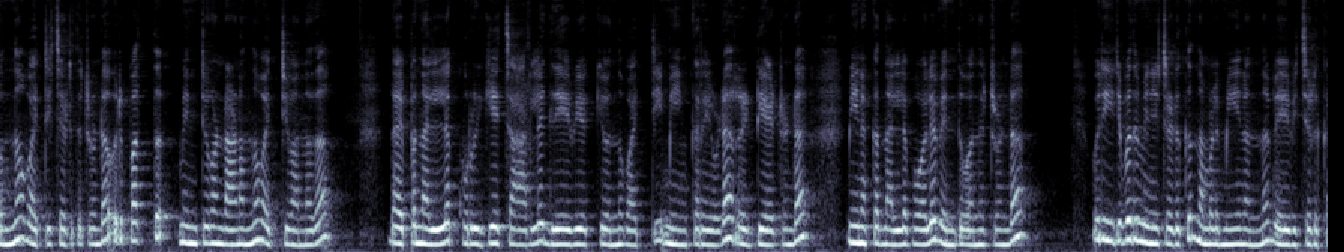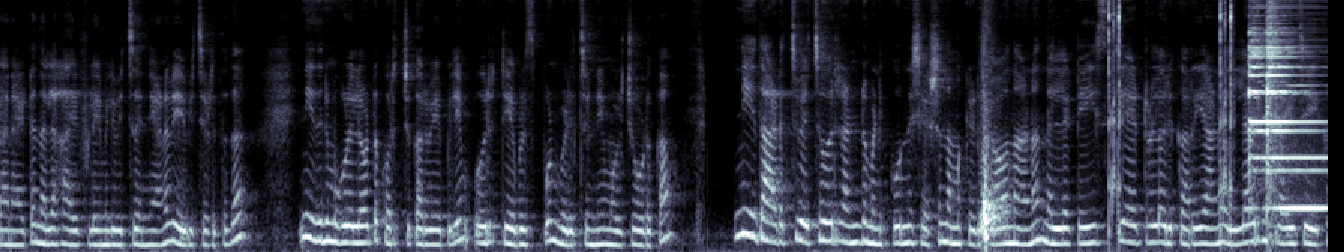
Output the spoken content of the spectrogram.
ഒന്ന് വറ്റിച്ചെടുത്തിട്ടുണ്ട്. ഒരു പത്ത് മിനിറ്റ് കൊണ്ടാണ് ഒന്ന് വറ്റി വന്നത്. ഇതാ ഇപ്പം നല്ല കുറുകിയ ചാറിൽ ഗ്രേവിയൊക്കെ ഒന്ന് വറ്റി മീൻ കറി ഇവിടെ റെഡി ആയിട്ടുണ്ട്. മീനൊക്കെ നല്ലപോലെ വെന്ത് വന്നിട്ടുണ്ട്. ഒരു ഇരുപത് മിനിറ്റ് എടുക്കും നമ്മൾ മീനൊന്ന് വേവിച്ചെടുക്കാനായിട്ട്. നല്ല ഹൈ ഫ്ലെയിമിൽ വെച്ച് തന്നെയാണ് വേവിച്ചെടുത്തത്. ഇനി ഇതിന് മുകളിലോട്ട് കുറച്ച് കറിവേപ്പിലയും ഒരു ടേബിൾ സ്പൂൺ വെളിച്ചെണ്ണയും ഒഴിച്ചു കൊടുക്കാം. ഇനി ഇത് അടച്ചു വെച്ച ഒരു രണ്ട് മണിക്കൂറിന് ശേഷം നമുക്ക് എടുക്കാവുന്നതാണ്. നല്ല ടേസ്റ്റി ആയിട്ടുള്ള ഒരു കറിയാണ്. എല്ലാവരും ട്രൈ ചെയ്യുക.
